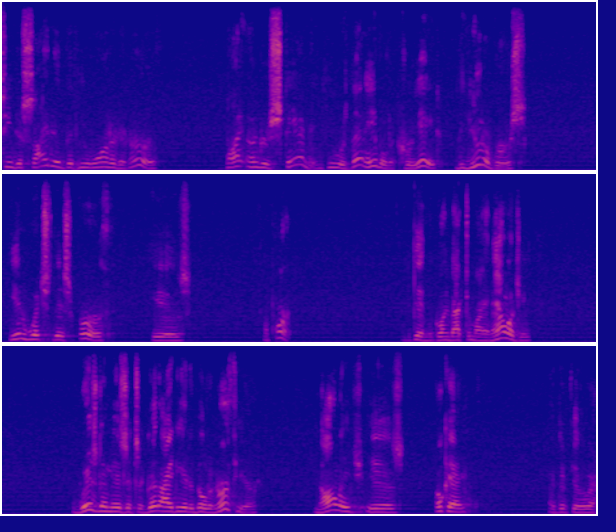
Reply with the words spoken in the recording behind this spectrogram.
he decided that he wanted an earth, by understanding, he was then able to create the universe in which this earth is a part. Again, going back to my analogy, wisdom is it's a good idea to build an earth here. Knowledge is, okay, I did the other way.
